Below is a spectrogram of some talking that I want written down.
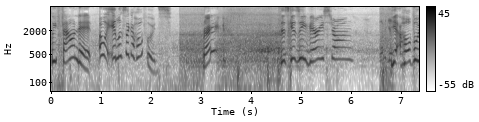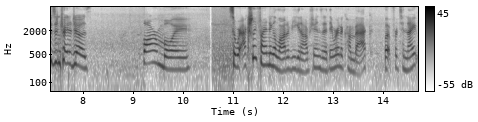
We found it. Oh, it looks like a Whole Foods. Right? This gives me very strong Yeah, Whole Foods and Trader Joe's. Farm boy. So we're actually finding a lot of vegan options and I think we're gonna come back but for tonight,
